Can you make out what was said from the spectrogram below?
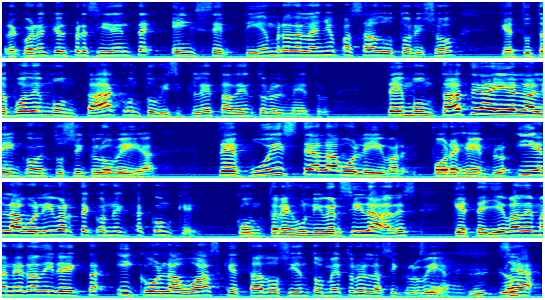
Recuerden que el presidente en septiembre del año pasado autorizó que tú te puedes montar con tu bicicleta dentro del metro. Te montaste ahí en la Lincoln, en tu ciclovía, te fuiste a la Bolívar, por ejemplo, y en la Bolívar te conectas con qué? Con tres universidades que te lleva de manera directa y con la UAS que está a 200 metros en la ciclovía. O sea,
